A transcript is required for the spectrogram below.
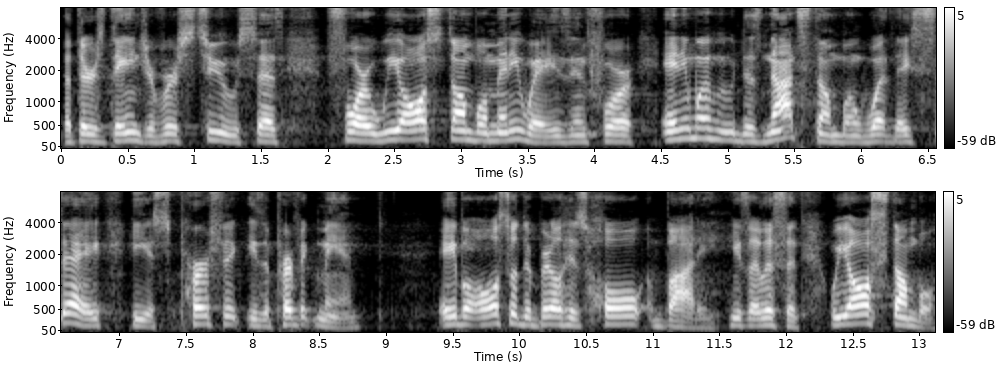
That there's danger. Verse 2 says, For we all stumble many ways, and for anyone who does not stumble in what they say, he is perfect, he's a perfect man, able also to bridle his whole body. He's like, listen, we all stumble.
